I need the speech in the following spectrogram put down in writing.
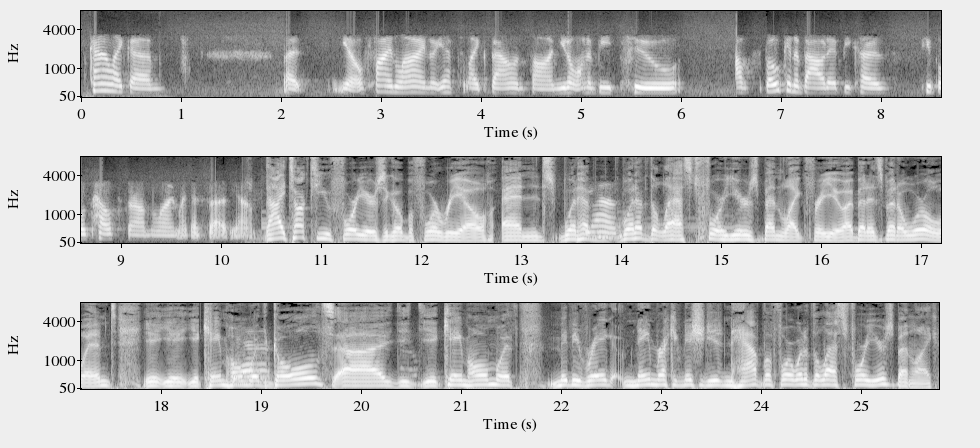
it's kind of like um, a, but you know, fine line that you have to like balance on. You don't want to be too outspoken about it because people's healths are on the line. Like I said, yeah. Now I talked to you four years ago before Rio, and what have yeah. what have the last four years been like for you? I bet it's been a whirlwind. You you, you came home yeah. with gold. Uh, you, you, came home with maybe reg- name recognition you didn't have before. What have the last four years been like?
